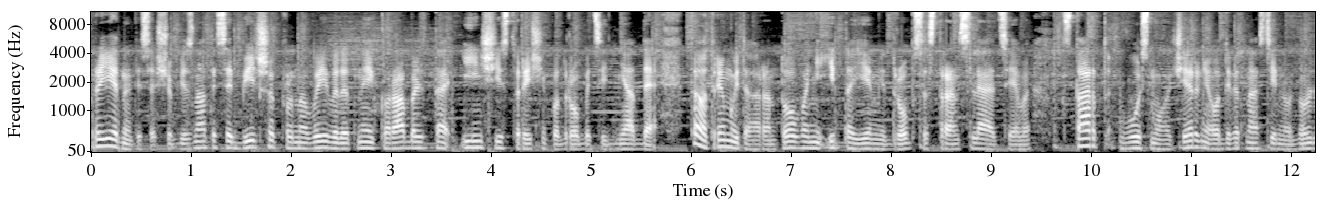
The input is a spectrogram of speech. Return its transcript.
Приєднуйтеся, щоб дізнатися більше про новий видатний корабль та інші історичні подробиці Дня Д, та отримуйте гарантовані і таємні дропси з трансляціями. Старт 8 червня о 19.00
